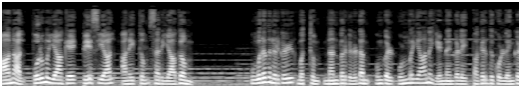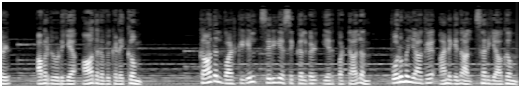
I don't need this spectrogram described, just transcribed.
ஆனால் பொறுமையாக பேசியால் அனைத்தும் சரியாகும். உறவினர்கள் மற்றும் நண்பர்களிடம் உங்கள் உண்மையான எண்ணங்களை பகிர்ந்து கொள்ளுங்கள் அவர்களுடைய ஆதரவு கிடைக்கும். காதல் வாழ்க்கையில் சிறிய சிக்கல்கள் ஏற்பட்டாலும் பொறுமையாக அணுகினால் சரியாகும்.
